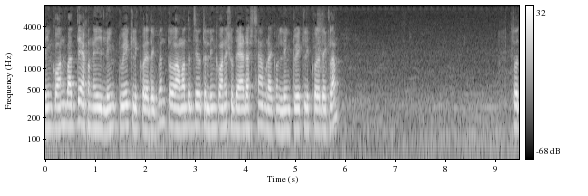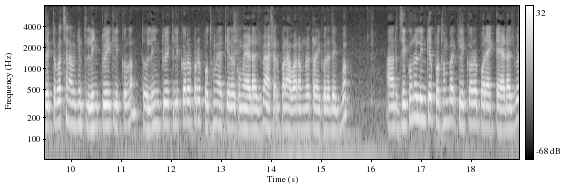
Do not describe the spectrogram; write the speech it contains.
লিঙ্ক ওয়ান বাদ দিয়ে এখন এই লিঙ্ক টু এ ক্লিক করে দেখবেন। তো আমাদের যেহেতু লিঙ্ক ওয়ানে শুধু অ্যাড আসছে, আমরা এখন লিঙ্ক টু এ ক্লিক করে দেখলাম। তো দেখতে পাচ্ছেন, আমি কিন্তু লিঙ্ক টু এ ক্লিক করলাম। তো লিঙ্ক টু এ ক্লিক করার পরে প্রথমে আর কি এরকম অ্যাড আসবে, আসার পরে আবার আমরা ট্রাই করে দেখব। আর যে কোনো লিঙ্কে প্রথমবার ক্লিক করার পরে একটা অ্যাড আসবে,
